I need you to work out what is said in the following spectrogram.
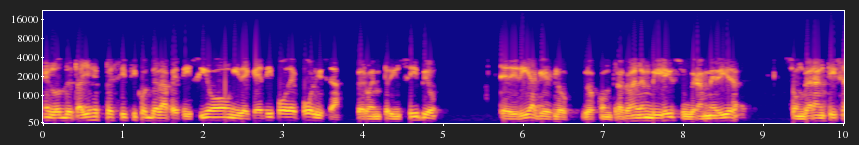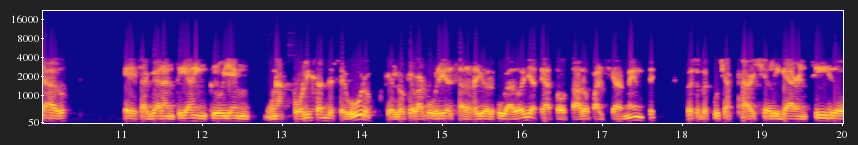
en los detalles específicos de la petición y de qué tipo de póliza, pero en principio te diría que los contratos en el NBA, su gran medida, son garantizados. Esas garantías incluyen unas pólizas de seguro, que es lo que va a cubrir el salario del jugador, ya sea total o parcialmente. Por eso te escuchas partially guaranteed o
